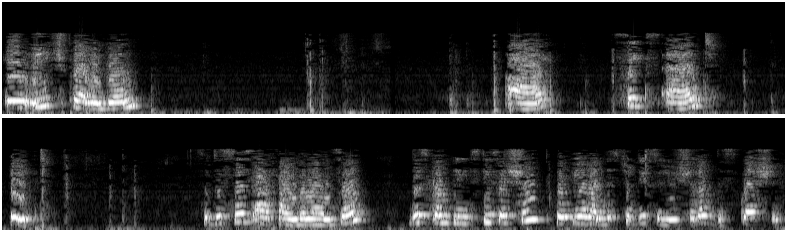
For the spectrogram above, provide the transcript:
in each polygon are 6 and 8. So this is our final answer. This completes the session. Hope you have understood the solution of this question.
